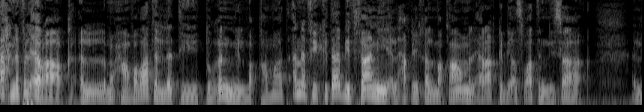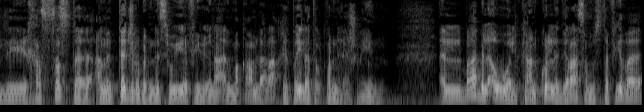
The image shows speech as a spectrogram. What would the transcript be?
إحنا في العراق المحافظات التي تغني المقامات. أنا في كتابي الثاني الحقيقة المقام العراقي بأصوات النساء اللي خصصته عن التجربة النسوية في غناء المقام العراقي طيلة القرن العشرين. الباب الأول كان كله دراسة مستفيضة.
